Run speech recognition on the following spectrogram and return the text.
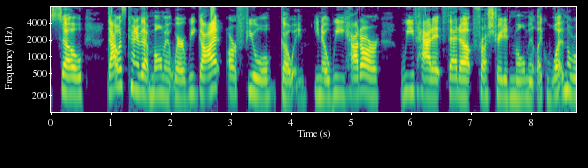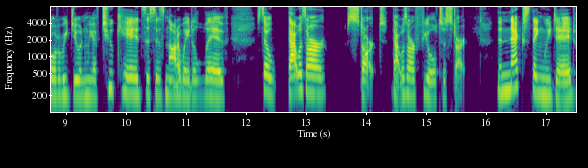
so that was kind of that moment where we got our fuel going you know we had our we've had it fed up, frustrated moment like, what in the world are we doing? We have two kids. This is not a way to live. So that was our start. That was our fuel to start. The next thing we did,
